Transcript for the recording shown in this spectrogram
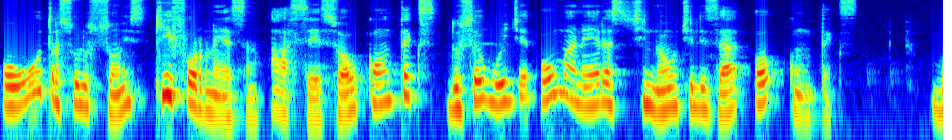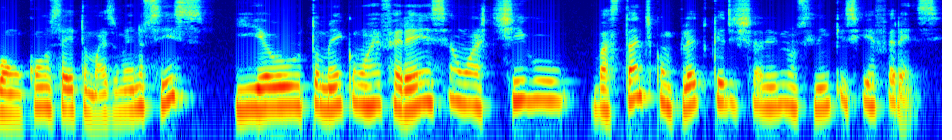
ou outras soluções que forneçam acesso ao context do seu widget ou maneiras de não utilizar o context. Bom, o conceito mais ou menos isso, e eu tomei como referência um artigo bastante completo que deixarei nos links de referência.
